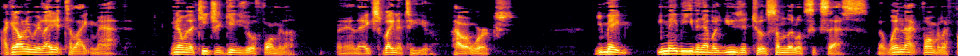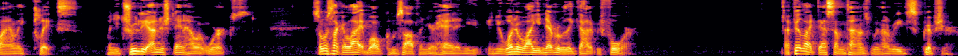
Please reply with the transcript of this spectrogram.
I can only relate it to like math. You know, when the teacher gives you a formula and they explain it to you, how it works, you may, you may be even able to use it to some little success. But when that formula finally clicks, when you truly understand how it works, it's almost like a light bulb comes off in your head and you, and you wonder why you never really got it before. I feel like that sometimes when I read scripture.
